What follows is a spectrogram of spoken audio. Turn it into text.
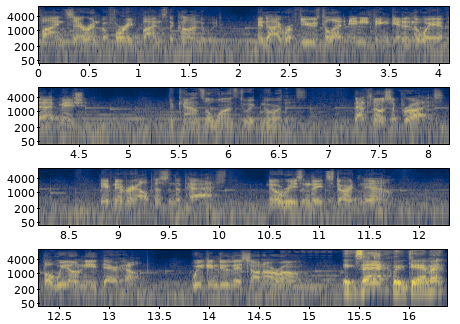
Find Saren before he finds the conduit. And I refuse to let anything get in the way of that mission. The Council wants to ignore this. That's no surprise. They've never helped us in the past. No reason they'd start now. But we don't need their help. We can do this on our own. Exactly, damn it.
